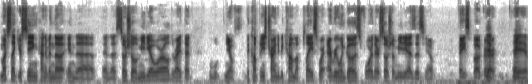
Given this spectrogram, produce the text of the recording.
much like you're seeing kind of in the in the in the social media world, right? That you know the company's trying to become a place where everyone goes for their social media as this you know Facebook or Yep. right? Yeah,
